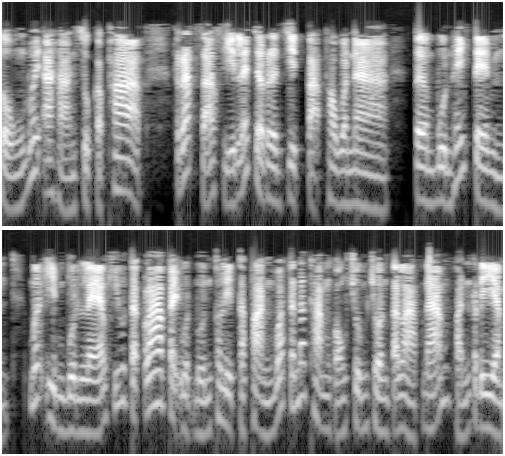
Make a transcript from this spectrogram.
สงฆ์ด้วยอาหารสุขภาพ รักษาศีลและเจริญจิตตภาวนา เติมบุญให้เต็ม เมื่ออิ่มบุญแล้วคิ้วตะกร้าไปอุดหนุนผลิตภัณฑ์วัฒนธรรมของชุมชนตลาดน้ำขวัญเรียม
